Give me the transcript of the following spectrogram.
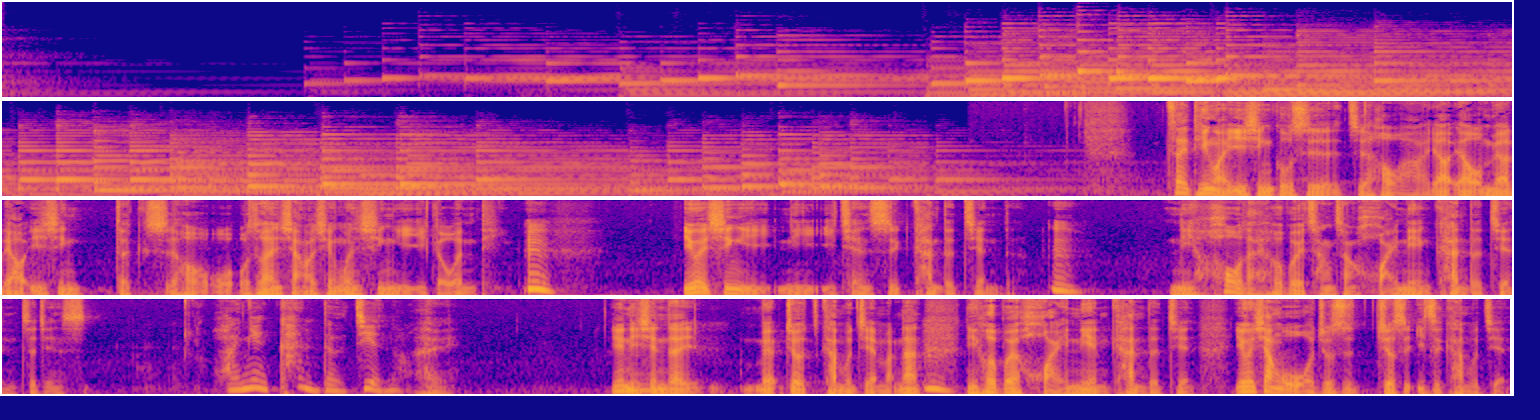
在听完艺兴故事之后啊，要要我们要聊艺兴的时候，我我突然想要先问心仪一个问题，嗯，因为心仪你以前是看得见的，嗯，你后来会不会常常怀念看得见这件事？怀念看得见哦，嘿，因为你现在没就看不见嘛，那你会不会怀念看得见？因为像我就是就是一直看不见。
